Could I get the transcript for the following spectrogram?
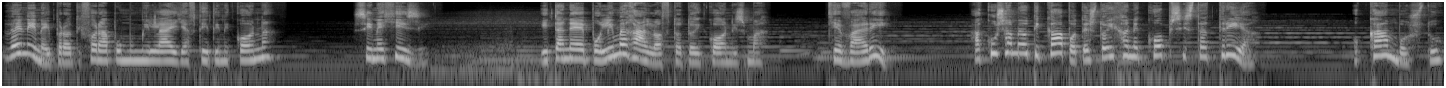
Δεν είναι η πρώτη φορά που μου μιλάει για αυτή την εικόνα. Συνεχίζει. Ήτανε πολύ μεγάλο αυτό το εικόνισμα και βαρύ ακούσαμε ότι κάποτε στο είχαν κόψει στα τρία. Ο κάμπος του,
